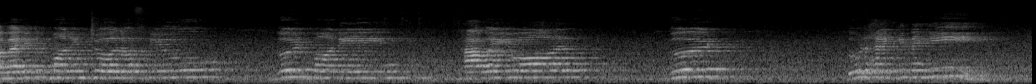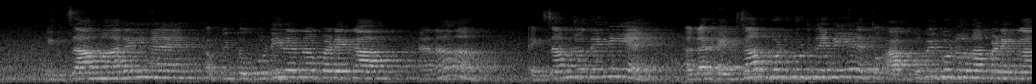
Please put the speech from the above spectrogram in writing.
A very good morning to all of you. Good morning. How are you all? Good. Good है कि नहीं एग्ज़ाम आ रही है अभी तो गुड ही रहना पड़ेगा, है ना एग्ज़ाम जो देनी है, अगर एग्ज़ाम गुड गुड देनी है तो आपको भी गुड होना पड़ेगा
